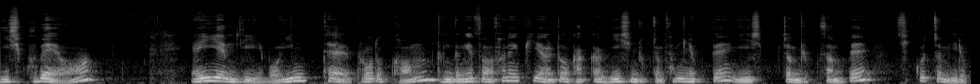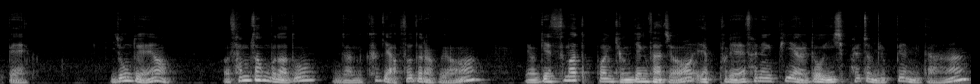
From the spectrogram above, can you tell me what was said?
29배요. AMD, 뭐 인텔, 브로드컴 등등 해서 선행 PR도 각각 26.36배, 20.63배, 19.26배. 이 정도예요. 어, 삼성보다도 완전 크게 앞서더라고요. 여기에 스마트폰 경쟁사죠. 애플의 선행 PR도 28.6배입니다.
